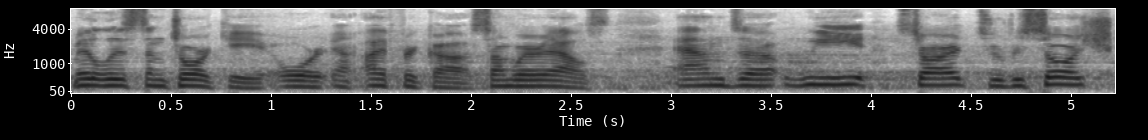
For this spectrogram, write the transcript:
Middle East and Turkey or uh, Africa somewhere else. And uh, we start to research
